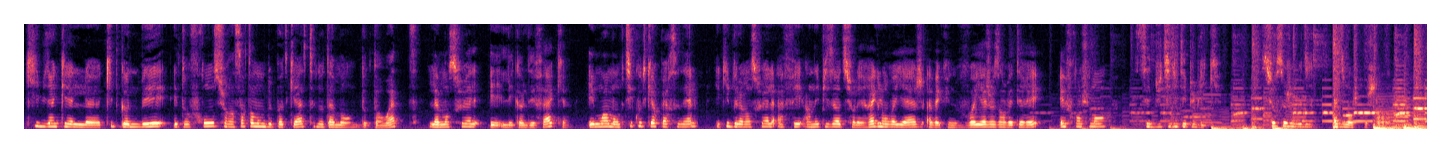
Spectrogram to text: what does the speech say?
qui bien qu'elle euh, quitte Gone Bay, est au front sur un certain nombre de podcasts, notamment Dr. Watt, La Menstruelle et L'école des facs. Et moi, mon petit coup de cœur personnel, l'équipe de La Menstruelle a fait un épisode sur les règles en voyage avec une voyageuse invétérée, et franchement, c'est d'utilité publique. Sur ce, je vous dis à dimanche prochain.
